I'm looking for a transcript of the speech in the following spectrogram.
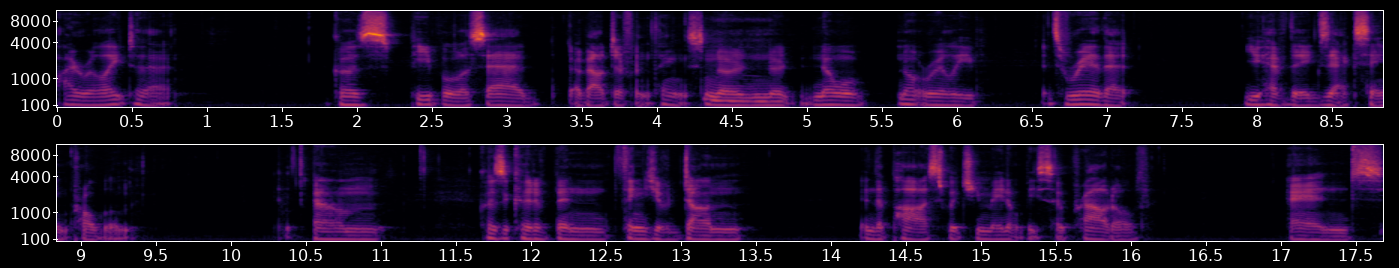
I relate to that because people are sad about different things. No, no, no, not really. It's rare that you have the exact same problem. Um, because it could have been things you've done in the past which you may not be so proud of, and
